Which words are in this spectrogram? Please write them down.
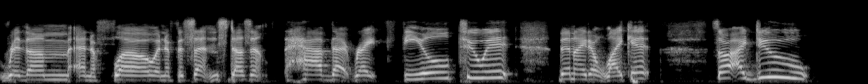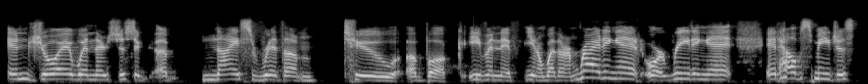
rhythm and a flow. And if a sentence doesn't have that right feel to it, then I don't like it. So I do enjoy when there's just a, a nice rhythm to a book, even if, you know, whether I'm writing it or reading it, it helps me just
